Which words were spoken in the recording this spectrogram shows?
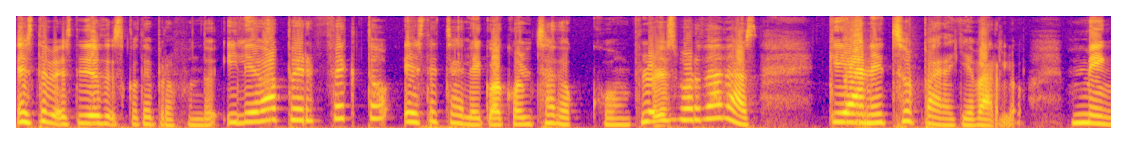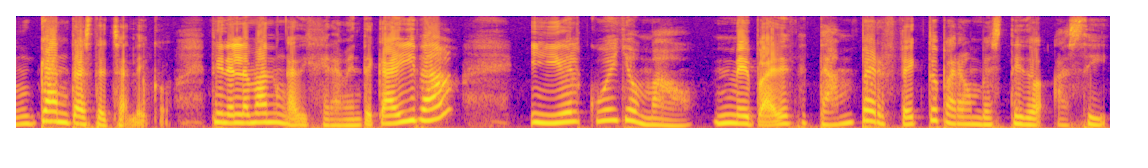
Este vestido es de escote profundo y le va perfecto este chaleco acolchado con flores bordadas que han hecho para llevarlo. Me encanta este chaleco. Tiene la manga ligeramente caída y el cuello mao. Me parece tan perfecto para un vestido así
